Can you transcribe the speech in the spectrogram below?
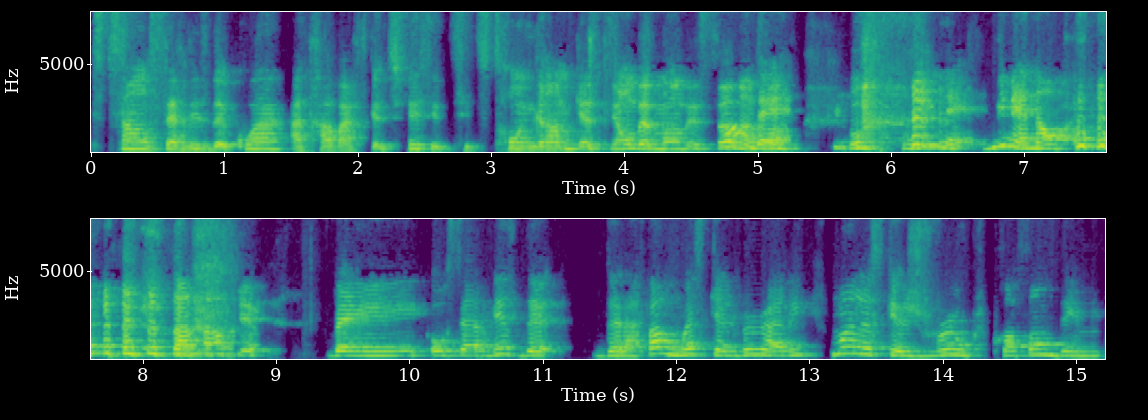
tu te sens au service de quoi à travers ce que tu fais? C'est-tu trop une grande question de demander ça? Ah, ben, oui, mais, oui, mais non. dans le sens que, ben, au service de, de la femme, où est-ce qu'elle veut aller? Moi, là, ce que je veux au plus profond, des,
